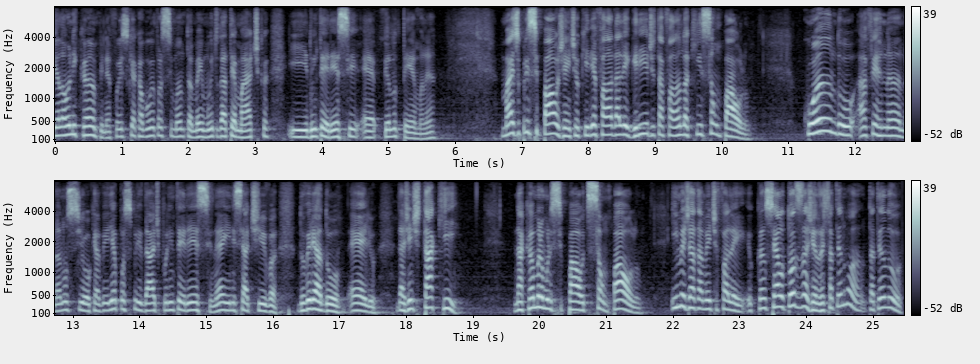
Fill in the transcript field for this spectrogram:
pela Unicamp. Né, foi isso que acabou me aproximando também muito da temática e do interesse é, pelo tema. Né. Mas o principal, gente, eu queria falar da alegria de estar falando aqui em São Paulo. Quando a Fernanda anunciou que haveria possibilidade, por interesse, né, iniciativa do vereador Hélio, da gente estar aqui na Câmara Municipal de São Paulo, imediatamente falei, eu cancelo todas as agendas. A gente está tendo, uma, tá tendo,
